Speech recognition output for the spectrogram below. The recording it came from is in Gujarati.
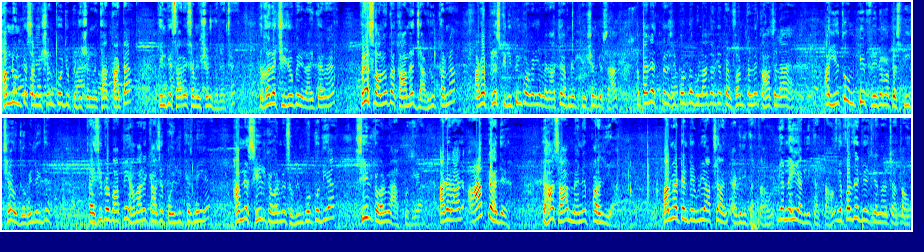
हमने उनके सबमिशन को, जो पिटीशन में था, काटा। कि इनके सारे सबमिशन गलत है। गलत चीज़ों पर रिलाई कर रहे हैं। प्रेस वालों का काम है जागरूक करना। अगर प्रेस क्लिपिंग को अगर ये लगाते हैं अपने पिटीशन के साथ तो पहले प्रेस रिपोर्ट को बुला करके कंफर्म कर लें कहाँ से लाया है। और ये तो उनकी फ्रीडम ऑफ़ स्पीच है, वो जो भी लिख दें। तो ऐसी कोई बात नहीं, हमारे कहाँ से कोई लीकेज नहीं है। हमने सील कवर में सुप्रीम कोर्ट को दिया सील कवर में आपको दिया। अगर आज आप कह दें कि हाँ साहब, मैंने पढ़ लिया, और मैं टेंटिवली आपसे एग्री करता हूँ या नहीं एग्री करता हूँ, या फर्जन पेश करना चाहता हूँ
